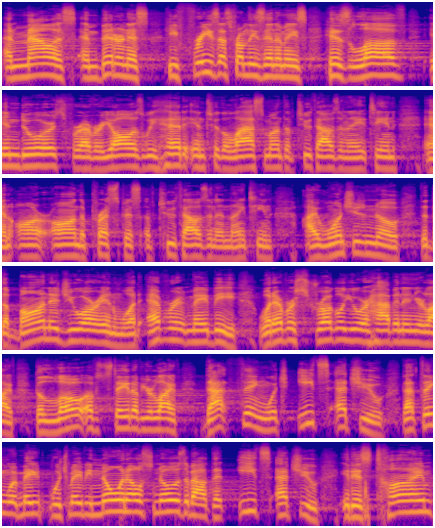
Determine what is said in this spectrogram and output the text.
and malice and bitterness. He frees us from these enemies. His love endures forever. Y'all, as we head into the last month of 2018 and are on the precipice of 2019, I want you to know that the bondage you are in, whatever it may be, whatever struggle you are having in your life, the low of state of your life, that thing which eats at you, that thing which maybe no one else knows about that eats at you, it is time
